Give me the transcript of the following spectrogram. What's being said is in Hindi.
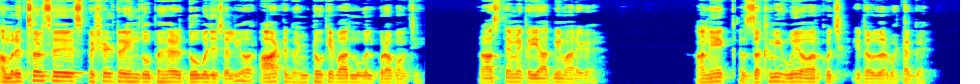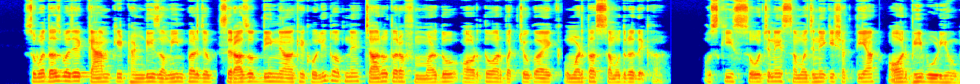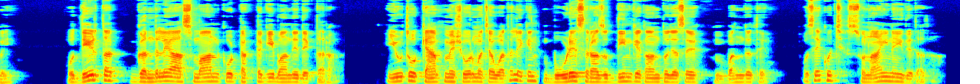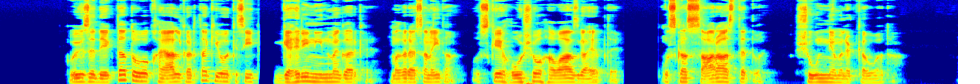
अमृतसर से स्पेशल ट्रेन दोपहर दो बजे चली और आठ घंटों के बाद मुगलपुरा पहुँची। रास्ते में कई आदमी मारे गए। अनेक जख्मी हुए और कुछ इधर उधर भटक गए। सुबह दस बजे कैंप की ठंडी ज़मीन पर जब सिराजुद्दीन ने आँखें खोली तो अपने चारों तरफ़ मर्दों, औरतों और बच्चों का एक उमड़ता समुद्र देखा। उसकी सोचने समझने की शक्तियाँ और भी बूढ़ी हो गई। वो देर तक गंदले आसमान को टकटकी बांधे देखता रहा। यूँ तो कैंप में शोर मचा हुआ था, लेकिन बूढ़े सराजुद्दीन के कान तो जैसे बंद थे। उसे कुछ सुनाई नहीं देता था। कोई उसे देखता तो वो ख्याल करता कि वह किसी गहरी नींद में गर्क है, मगर ऐसा नहीं था। उसके होशो हवास गायब थे। उसका सारा अस्तित्व शून्य में लटका हुआ था।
